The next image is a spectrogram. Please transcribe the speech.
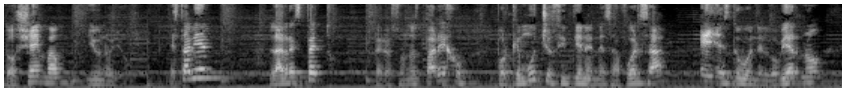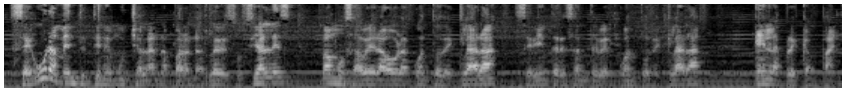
Dos Sheinbaum y uno yo. Está bien, la respeto pero eso no es parejo, porque muchos sí tienen esa fuerza. Ella estuvo en el gobierno, seguramente tiene mucha lana para las redes sociales. Vamos a ver ahora cuánto declara. Sería interesante ver cuánto declara en la pre-campaña.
